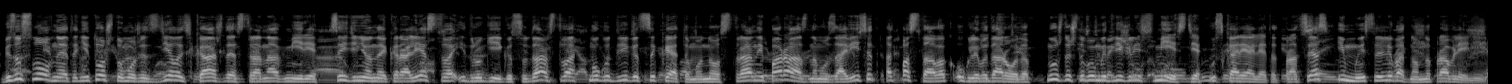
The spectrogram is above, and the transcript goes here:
Безусловно, это не то, что может сделать каждая страна в мире. Соединенное Королевство и другие государства могут двигаться к этому, но страны по-разному зависят от поставок углеводородов. Нужно, чтобы мы двигались вместе, ускоряли этот процесс и мыслили в одном направлении.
